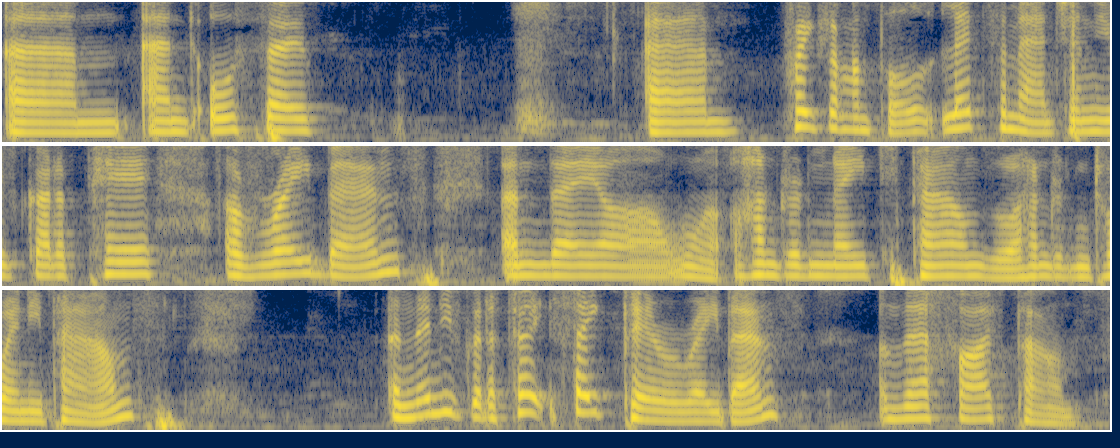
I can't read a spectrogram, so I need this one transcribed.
Um, and also, um, for example, let's imagine you've got a pair of Ray Bans and they are what, 180 pounds or 120 pounds. And then you've got a fa- fake pair of Ray Bans and they're five pounds.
